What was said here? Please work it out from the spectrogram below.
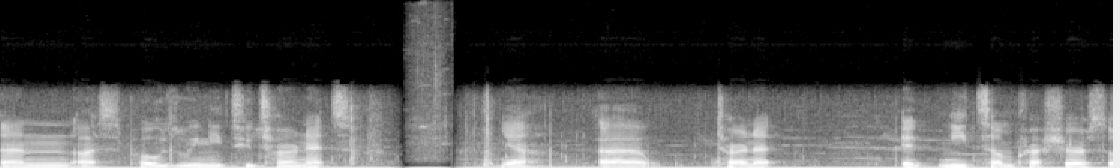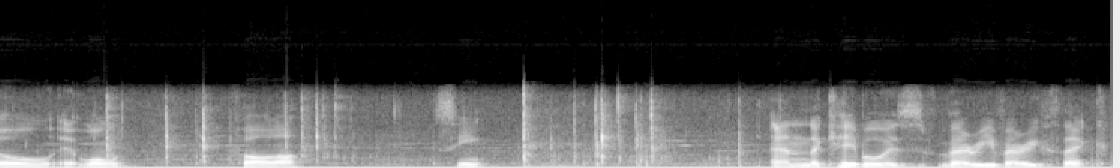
And I suppose we need to turn it. Yeah uh, turn it. It needs some pressure so it won't fall off. See? And the cable is very very thick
